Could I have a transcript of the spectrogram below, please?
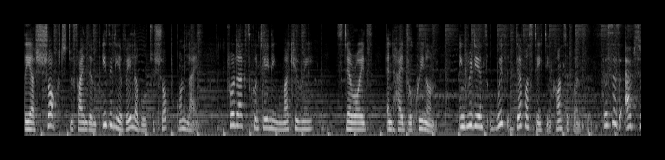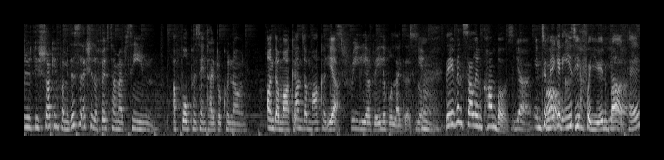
They are shocked to find them easily available to shop online. Products containing mercury, steroids, and hydroquinone, ingredients with devastating consequences. This is absolutely shocking for me. This is actually the first time I've seen a 4% hydroquinone on the market. on the market Yeah. just freely available like this. So, Mm. They even sell in combos. Yeah, in to make it easier for you in Yeah. bulk, hey?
